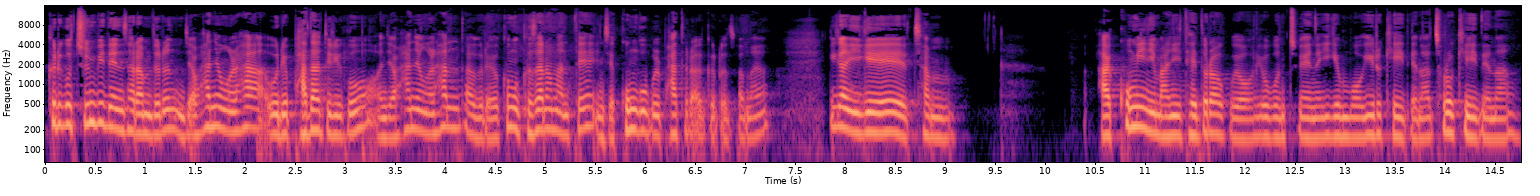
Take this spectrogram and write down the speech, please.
그리고 준비된 사람들은 이제 환영을 하, 우리 받아들이고 이제 환영을 한다 그래요. 그러면 그 사람한테 이제 공급을 받으라 그러잖아요. 그러니까 이게 참 아, 고민이 많이 되더라고요. 요번 주에는 이게 뭐 이렇게 해야 되나 저렇게 해야 되나.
